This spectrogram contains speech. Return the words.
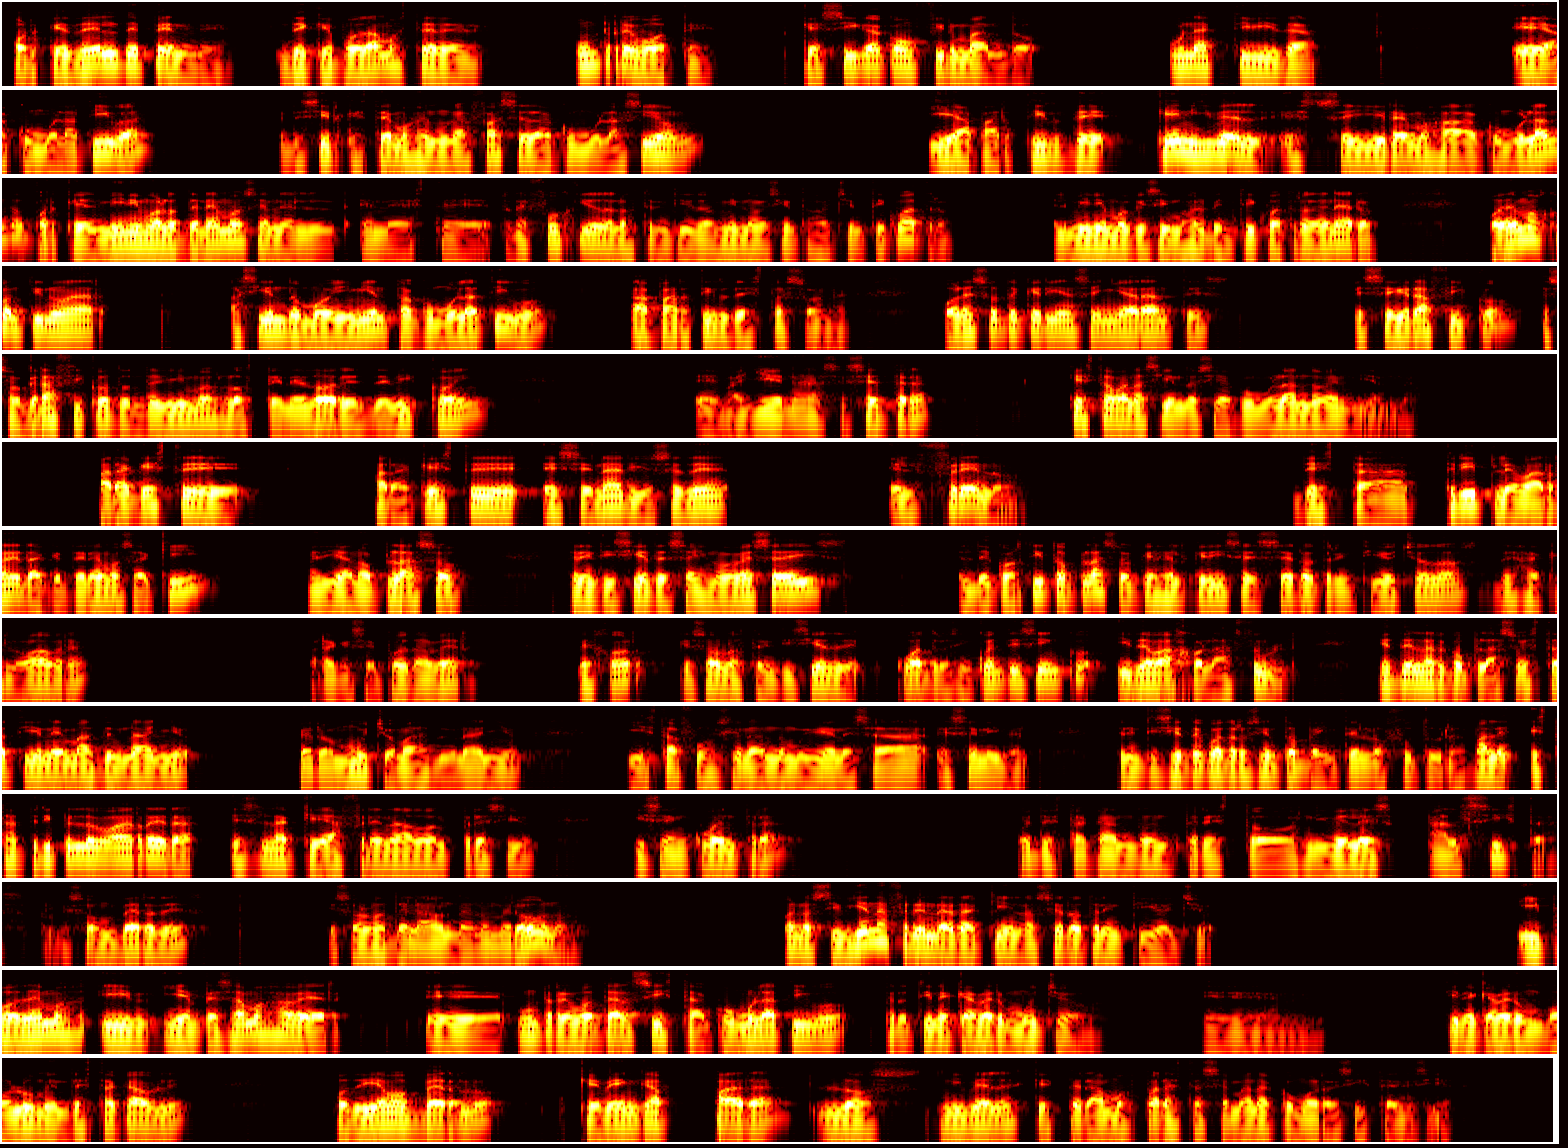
Porque de él depende de que podamos tener un rebote que siga confirmando una actividad eh, acumulativa, es decir, que estemos en una fase de acumulación y a partir de qué nivel seguiremos acumulando, porque el mínimo lo tenemos en, el, en este refugio de los 32.984, el mínimo que hicimos el 24 de enero. Podemos continuar haciendo movimiento acumulativo a partir de esta zona. Por eso te quería enseñar antes ese gráfico, esos gráficos donde vimos los tenedores de Bitcoin, eh, ballenas, etcétera, qué estaban haciendo, si acumulando vendiendo. Para que este, para que este escenario se dé, el freno de esta triple barrera que tenemos aquí, mediano plazo 37696, el de cortito plazo, que es el que dice 0382, deja que lo abra para que se pueda ver mejor, que son los 37455, y debajo la azul, que es de largo plazo. Esta tiene más de un año, pero mucho más de un año, y está funcionando muy bien ese nivel. 37,420 en los futuros. Vale, esta triple barrera es la que ha frenado al precio y se encuentra pues destacando entre estos niveles alcistas, porque son verdes, que son los de la onda número 1. Bueno, si viene a frenar aquí en los 0,38 y, podemos, y, empezamos a ver eh, un rebote alcista acumulativo, pero tiene que haber mucho, eh, tiene que haber un volumen destacable, podríamos verlo que venga para los niveles que esperamos para esta semana como resistencia.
